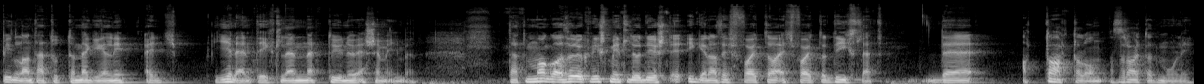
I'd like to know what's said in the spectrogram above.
pillanatát tudta megélni egy jelentéklennek tűnő eseményben. Tehát maga az örök ismétlődést, igen, az egyfajta, egyfajta díszlet, de a tartalom az rajtad múlik.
